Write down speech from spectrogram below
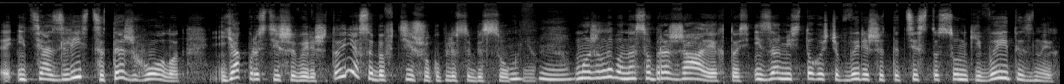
Е, І ця злість це теж голод. Як простіше вирішити? Я себе втішу, куплю собі сукню. Можливо, нас ображає хтось, і замість того, щоб вирішити ці стосунки, вийти з них,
